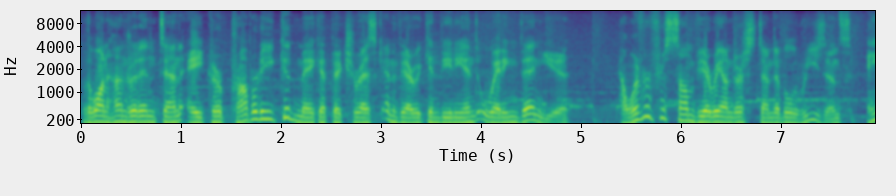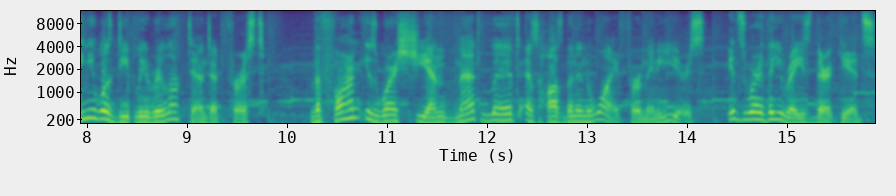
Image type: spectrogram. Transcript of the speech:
The 110-acre property could make a picturesque and very convenient wedding venue. However, for some very understandable reasons, Amy was deeply reluctant at first. The farm is where she and Matt lived as husband and wife for many years. It's where they raised their kids.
